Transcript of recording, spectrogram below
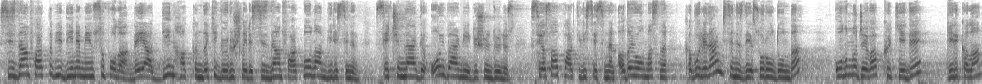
sizden farklı bir dine mensup olan veya din hakkındaki görüşleri sizden farklı olan birisinin seçimlerde oy vermeyi düşündüğünüz siyasal parti listesinden aday olmasını kabul eder misiniz diye sorulduğunda olumlu cevap 47 geri kalan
